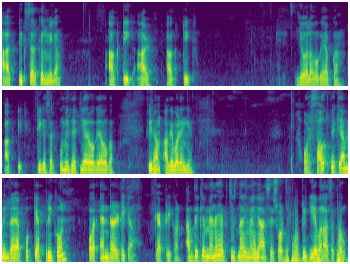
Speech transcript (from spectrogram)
आर्कटिक सर्कल मिला। Arctic art arctic. ये वाला हो गया आपका आर्कटिक। ठीक है सर, उम्मीद है क्लियर हो गया होगा। फिर हम आगे बढ़ेंगे। और साउथ पे क्या मिल रहा है आपको? कैप्रिकॉन और एंटार्क्टिका कैप्रिकॉन अब देखिए, मैंने एक चीज़ ना ही मैं यहाँ से शॉर्ट ट्रिक ये बना सकता हूँ।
